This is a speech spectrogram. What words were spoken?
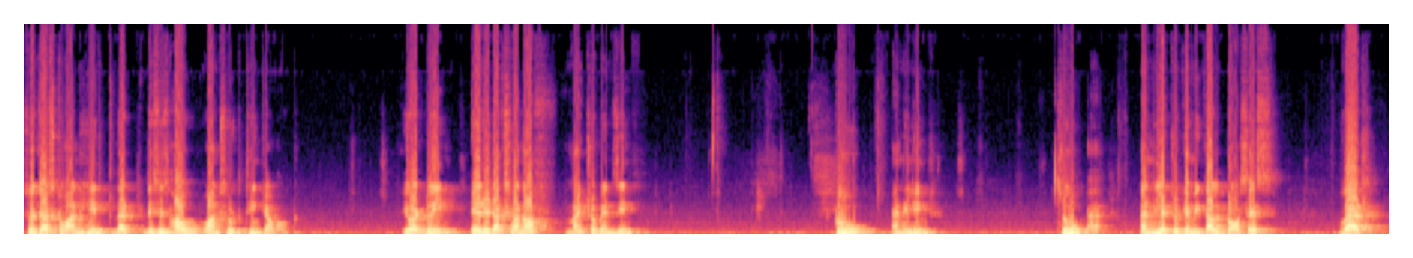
So, just one hint that this is how one should think about. You are doing a reduction of nitrobenzene to aniline through an electrochemical process where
